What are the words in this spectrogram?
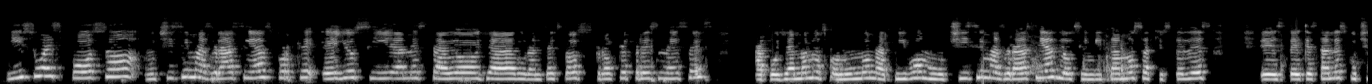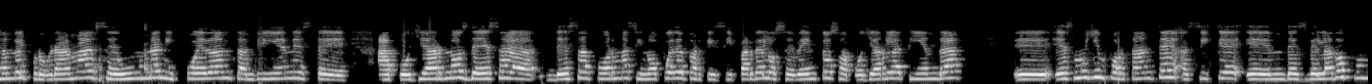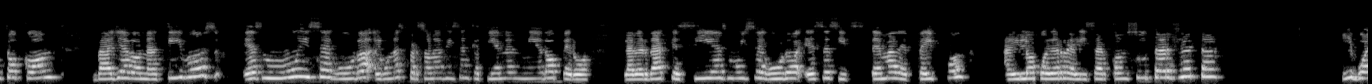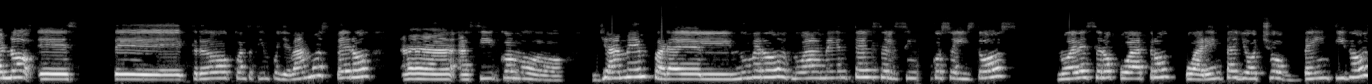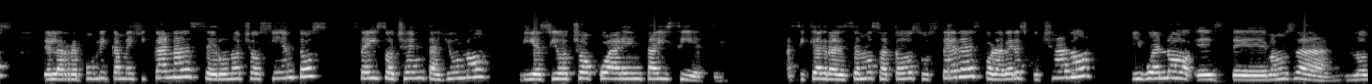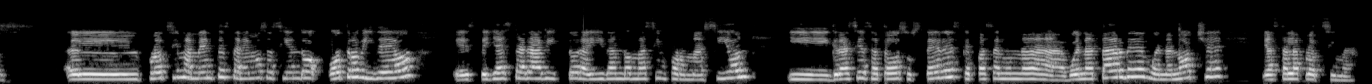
y su esposo. Muchísimas gracias porque ellos sí han estado ya durante estos, creo que tres meses, apoyándonos con un donativo. Muchísimas gracias. Los invitamos a que ustedes este, que están escuchando el programa se unan y puedan también este, apoyarnos de esa, de esa forma. Si no puede participar de los eventos o apoyar la tienda, eh, es muy importante. Así que en desvelado.com vaya donativos. Es muy seguro. Algunas personas dicen que tienen miedo, pero la verdad que sí es muy seguro ese sistema de PayPal. Ahí lo puede realizar con su tarjeta. Y bueno, este este, creo cuánto tiempo llevamos, pero ah, así como llamen para el número nuevamente es el 562 904 4822 de la República Mexicana 01800 681 1847. Así que agradecemos a todos ustedes por haber escuchado y bueno, este vamos a nos el, próximamente estaremos haciendo otro video. Este, ya estará Víctor ahí dando más información Y gracias a todos ustedes, que pasen una buena tarde, buena noche y hasta la próxima.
